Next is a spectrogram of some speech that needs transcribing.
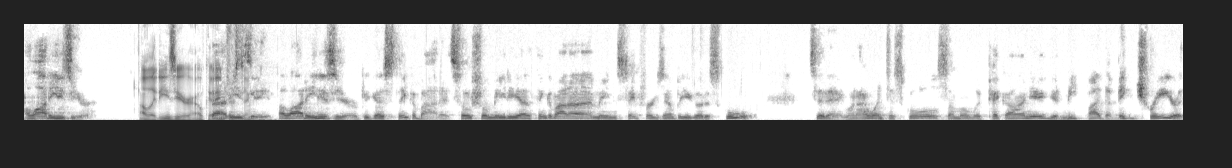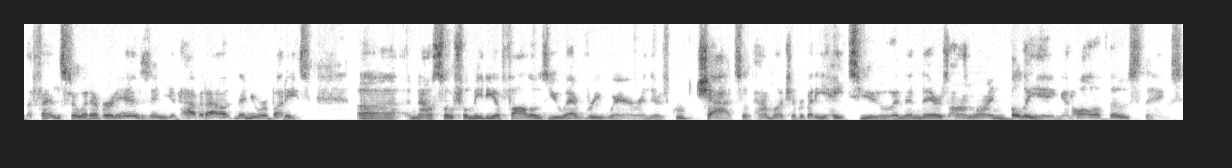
A lot easier. A lot easier. Okay, that easy. A lot easier because think about it. Social media. Think about it. I mean, say for example, you go to school today. When I went to school, someone would pick on you. You'd meet by the big tree or the fence or whatever it is, and you'd have it out, and then you were buddies. Uh, now social media follows you everywhere, and there's group chats of how much everybody hates you, and then there's online bullying and all of those things.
